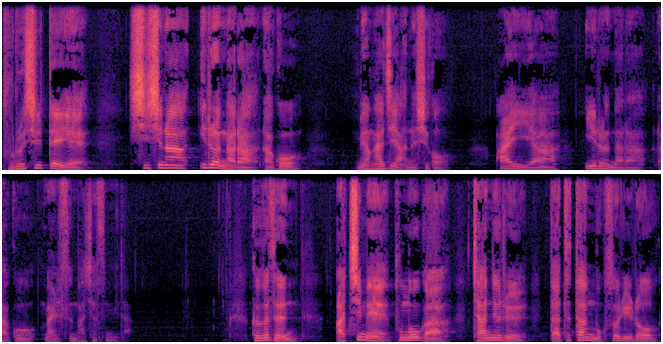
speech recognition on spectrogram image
부르실 때에 시신아 일어나라 라고 명하지 않으시고 아이야 일어나라 라고 말씀하셨습니다. 그것은 아침에 부모가 자녀를 따뜻한 목소리로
